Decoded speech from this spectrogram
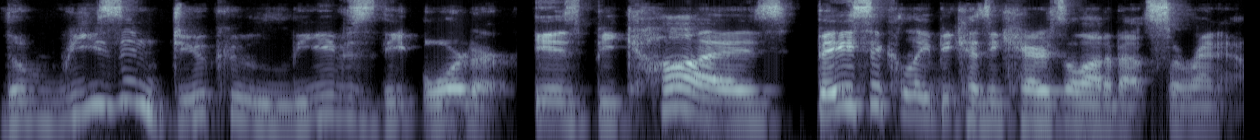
the reason Dooku leaves the Order is because basically because he cares cares a lot about Serenno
